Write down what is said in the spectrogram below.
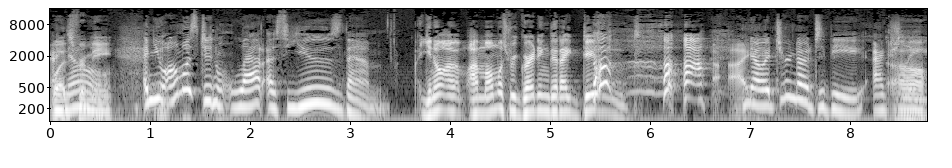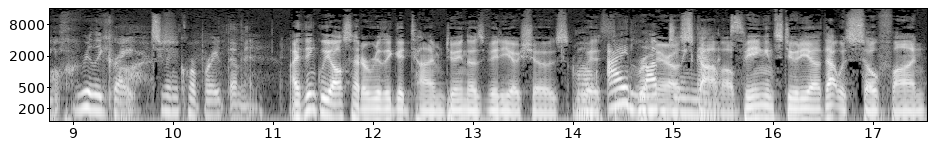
I was for know. me. And you almost didn't let us use them. You know, I'm, I'm almost regretting that I didn't. I- no, it turned out to be actually Oh, really great to incorporate them in. I think we also had a really good time doing those video shows Oh, with I Romero Scavo. that. Being in studio, that was so fun.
